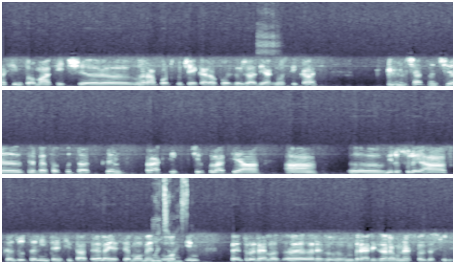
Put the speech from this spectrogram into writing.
asimptomatici uh, în raport cu cei care au fost deja diagnosticați. și atunci uh, trebuie făcută când, practic, circulația a uh, virusului a scăzut în intensitate. Ăla este momentul Mulțumesc. optim pentru uh, realizarea unei astfel de studii.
